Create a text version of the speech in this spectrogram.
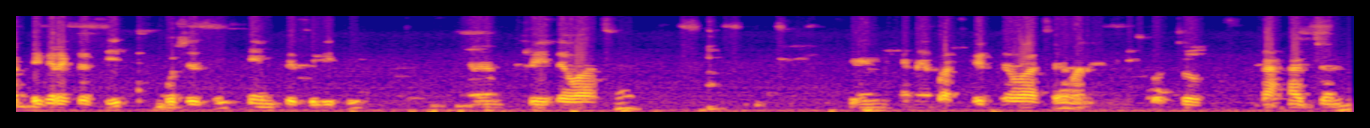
এটা হচ্ছে ডেকের একটা সিট বসেছি সেম ফেসিলিটি ট্রে দেওয়া আছে সেম এখানে বাস্কেট দেওয়া আছে মানে জিনিসপত্র রাখার জন্য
